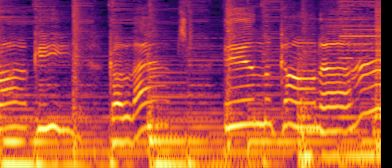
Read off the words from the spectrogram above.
Rocky collapsed in the corner.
